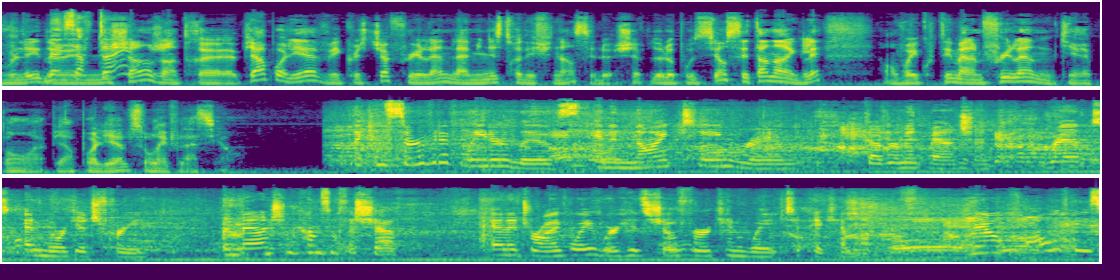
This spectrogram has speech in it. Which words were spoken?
voulez, Ben, d'un certain. échange entre euh, Pierre Poilievre et Chrystia Freeland, la ministre des Finances et le chef de l'opposition. C'est en anglais. On va écouter Mme Freeland qui répond à Pierre Poilievre sur l'inflation. The conservative leader lives in a 19 room government mansion, rent and mortgage free. The mansion comes with a chef and a driveway where his chauffeur can wait to pick him up. Now, all of these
